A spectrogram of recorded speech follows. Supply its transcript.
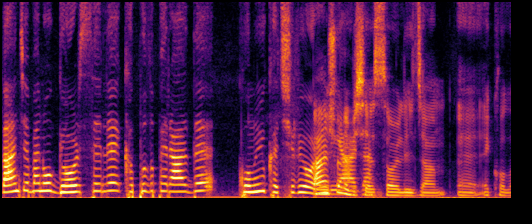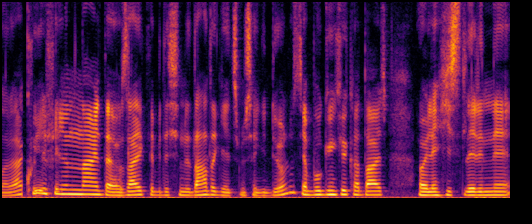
bence ben o görsele kapılıp herhalde konuyu kaçırıyorum Ben bir şöyle yerde. bir şey söyleyeceğim e, ek olarak. Queer filmlerde özellikle bir de şimdi daha da geçmişe gidiyoruz. Ya bugünkü kadar öyle hislerini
